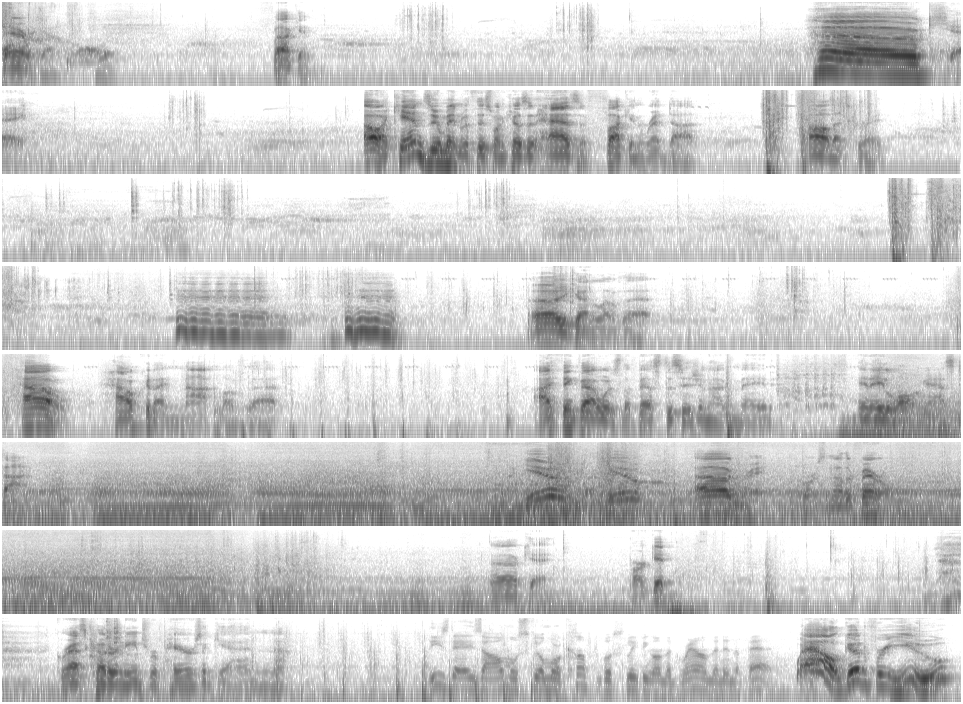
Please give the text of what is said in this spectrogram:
There we go. Fucking. Okay. Oh, I can zoom in with this one because it has a fucking red dot. Oh, that's great. oh, you gotta love that. How? How could I not love that? I think that was the best decision I've made in a long ass time. Fuck you, fuck you. Oh, great. Of course, another feral. Okay. Park it. Grass cutter needs repairs again. These days, I almost feel more comfortable sleeping on the ground than in a bed. Well, good for you.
